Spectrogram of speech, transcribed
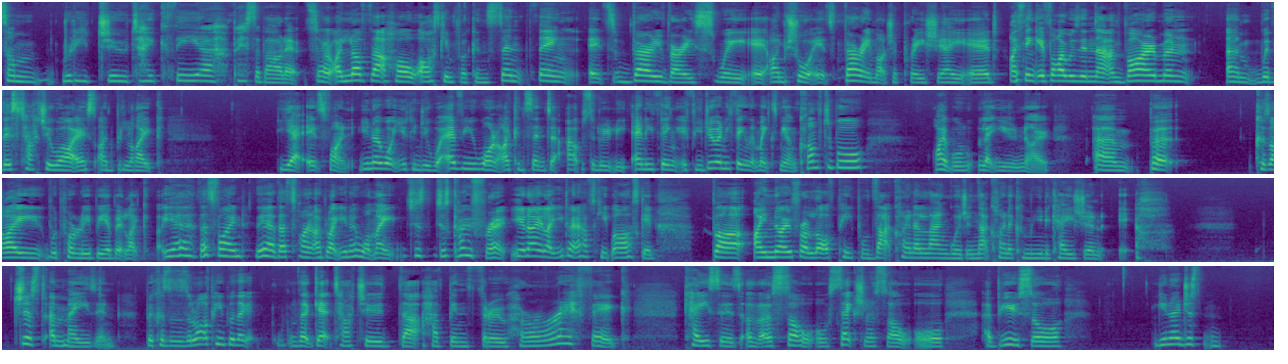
some really do take the uh, piss about it. So I love that whole asking for consent thing. It's very, very sweet. It, I'm sure it's very much appreciated. I think if I was in that environment um, with this tattoo artist, I'd be like, yeah, it's fine. You know what? You can do whatever you want. I consent to absolutely anything. If you do anything that makes me uncomfortable, I will let you know. Um, but because I would probably be a bit like, yeah, that's fine. Yeah, that's fine. I'd be like, you know what, mate, just just go for it. You know, like you don't have to keep asking. But I know for a lot of people that kind of language and that kind of communication, it, just amazing. Because there's a lot of people that that get tattooed that have been through horrific cases of assault or sexual assault or abuse or you know just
